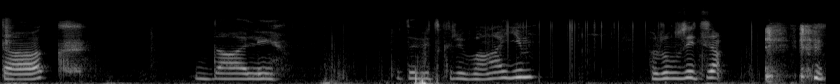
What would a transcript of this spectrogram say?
Так. Далі. Тут відкриваємо. Грузиться.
